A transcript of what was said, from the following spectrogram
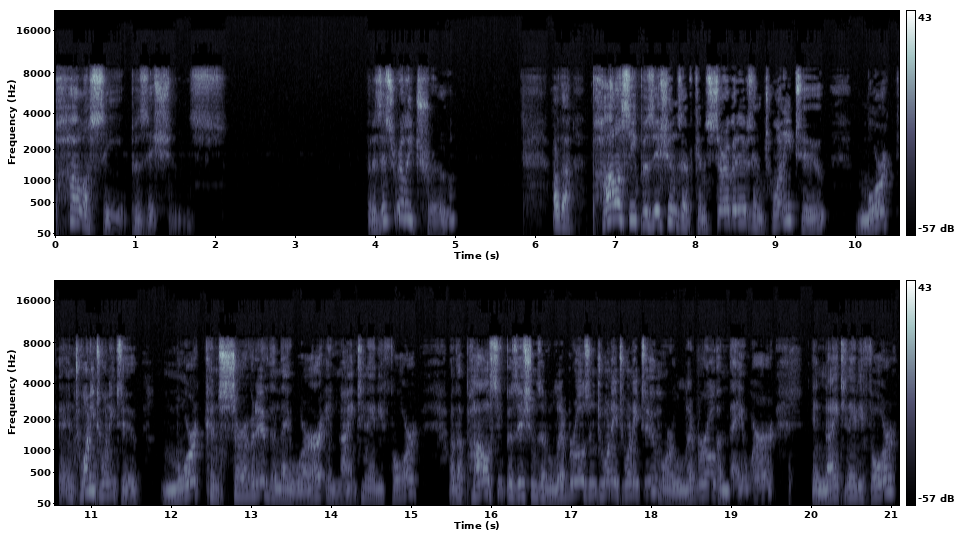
policy positions. But is this really true? Are the policy positions of conservatives in 22 more in 2022 more conservative than they were in 1984? Are the policy positions of liberals in 2022 more liberal than they were in 1984?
